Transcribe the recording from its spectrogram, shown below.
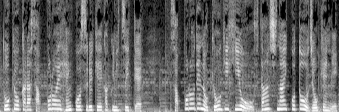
東京から札幌へ変更する計画について札幌での競技費用を負担しないことを条件に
